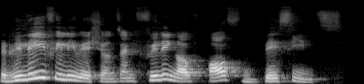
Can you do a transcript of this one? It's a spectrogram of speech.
relief elevations and filling up of basins.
